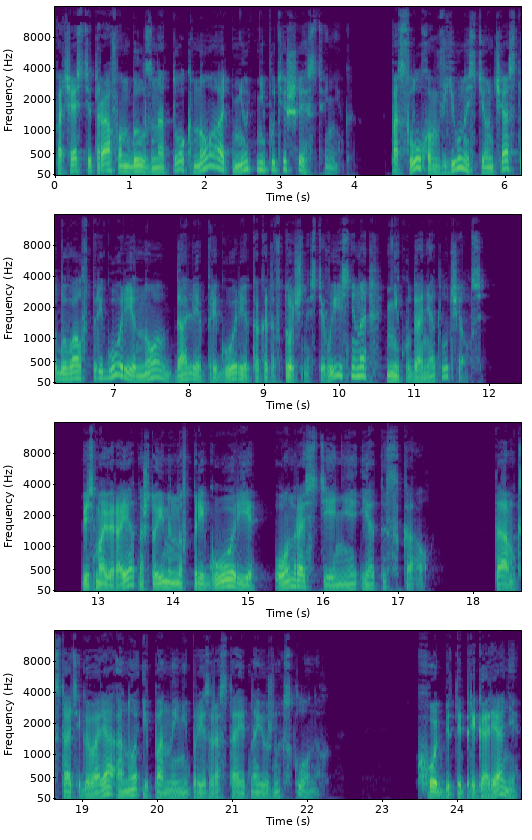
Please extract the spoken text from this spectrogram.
По части трав он был знаток, но отнюдь не путешественник. По слухам, в юности он часто бывал в Пригорье, но далее Пригорье, как это в точности выяснено, никуда не отлучался. Весьма вероятно, что именно в Пригорье он растение и отыскал. Там, кстати говоря, оно и поныне произрастает на южных склонах. Хоббиты-пригоряне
